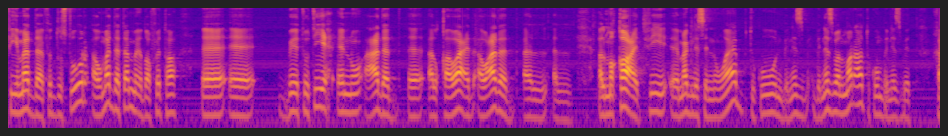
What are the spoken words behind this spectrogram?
في مادة في الدستور أو مادة تم إضافتها آه، آه، بتتيح أنه عدد آه، القواعد أو عدد ال- ال- المقاعد في مجلس النواب تكون بالنسبة, بالنسبة للمرأة تكون بنسبة 25%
